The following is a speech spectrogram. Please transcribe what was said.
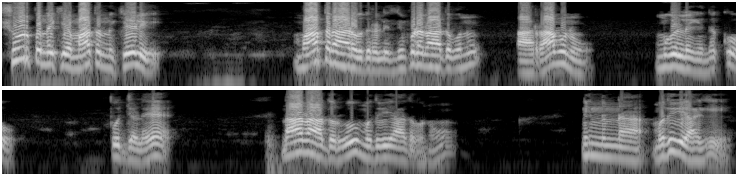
ಶೂರ್ಪನಕಿಯ ಮಾತನ್ನು ಕೇಳಿ ಮಾತನಾಡುವುದರಲ್ಲಿ ನಿಪುಣನಾದವನು ಆ ರಾಮನು ಮುಗುಳ್ನಗೆ ನಕ್ಕು ನಾನಾದರೂ ಮದುವೆಯಾದವನು, ನಿನ್ನನ್ನ ಮದುವೆಯಾಗಿ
